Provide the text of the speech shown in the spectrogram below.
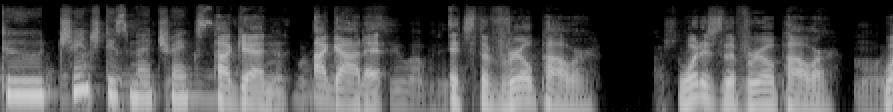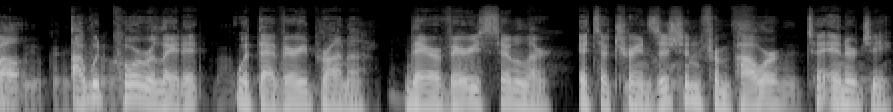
To change these metrics? Again, I got it. It's the vril power. What is the vril power? Well, I would correlate it with that very prana. They are very similar. It's a transition from power to energy,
